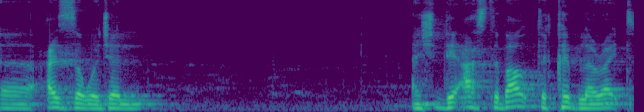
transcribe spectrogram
uh, Azza wa Jal. And they asked about the Qibla right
